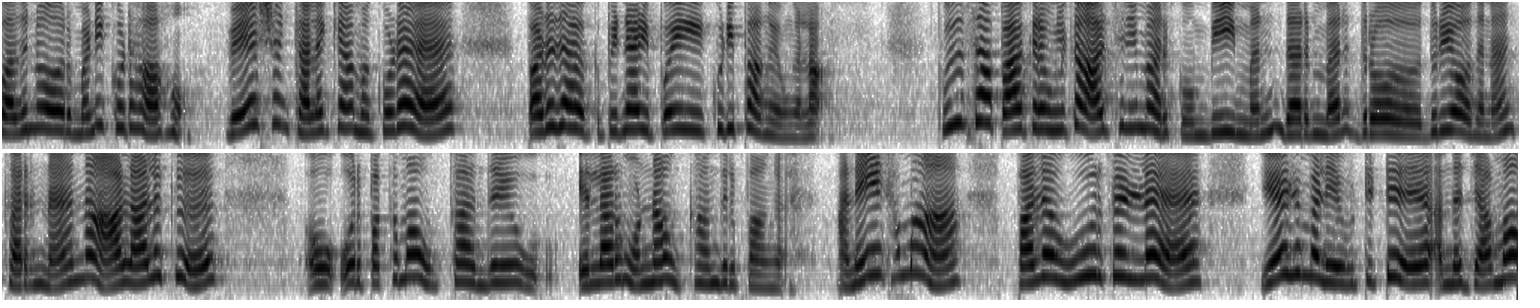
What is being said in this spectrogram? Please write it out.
பதினோரு மணி கூட ஆகும். வேஷம் கலைக்காமல் கூட படுதாவுக்கு பின்னாடி போய் குடிப்பாங்க இவங்கெல்லாம். புதுசாக பார்க்குறவங்களுக்கு ஆச்சரியமாக இருக்கும். பீமன் தர்மர் துரோ துரியோதனன் கர்ணன் ஆள் ஆளுக்கு ஒரு பக்கமாக உட்காந்து எல்லோரும் ஒன்றா உட்காந்துருப்பாங்க அநேகமாக பல ஊர்களில் ஏழுமலையை விட்டுட்டு அந்த ஜமா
